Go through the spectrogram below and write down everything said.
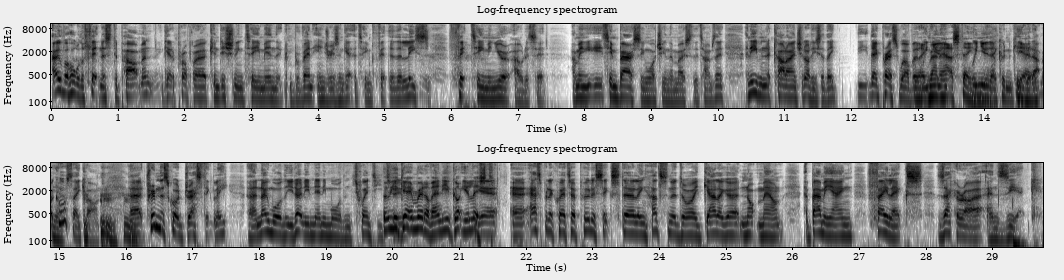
Overhaul the fitness department. Get a proper conditioning team in that can prevent injuries and get the team fit. They're the least fit team in Europe, I would have said. I mean, it's embarrassing watching them most of the times. And even Carlo Ancelotti said they they press well, but They we ran knew out of steam, we knew yeah. they couldn't keep Yeah, it up. Of yeah. course they can't. uh, trim the squad drastically. Uh, no more than you don't need any more than twenty. Who are you getting rid of, Andy? You've got your list. Yeah, uh, Azpilicueta, Pulisic, Sterling, Hudson-Odoi, Gallagher, not Mount, Aubameyang, Felix, Zakaria, and Ziyech.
